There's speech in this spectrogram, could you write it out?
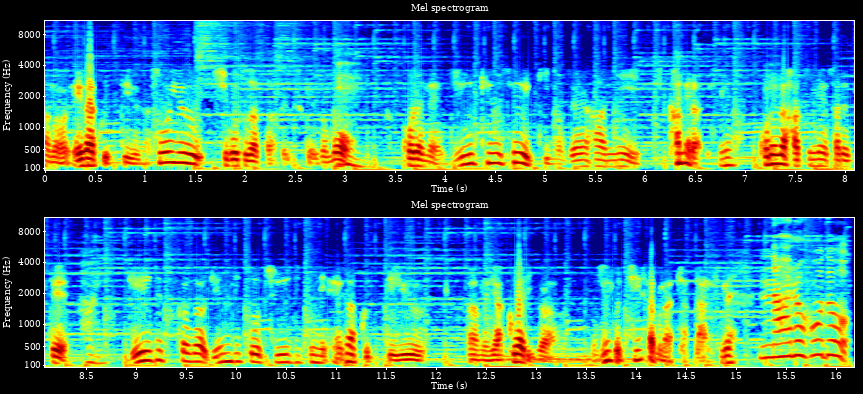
あの描くっていうようなそういう仕事だったわけですけれども、これね19世紀の前半にカメラですね。これが発明されて、はい、芸術家が現実を忠実に描くっていうあの役割がずいぶん小さくなっちゃったんですね。なるほど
